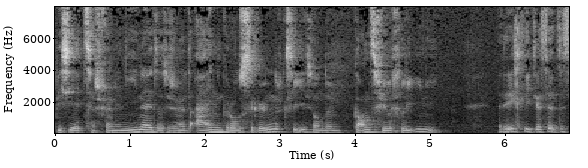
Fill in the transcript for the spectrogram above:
bis jetzt hast reinnehmen, das war ja nicht ein grosser Gönner, gewesen, sondern ganz viele kleine. Richtig, das, das, das,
